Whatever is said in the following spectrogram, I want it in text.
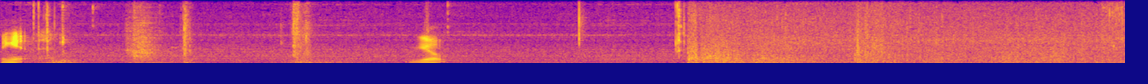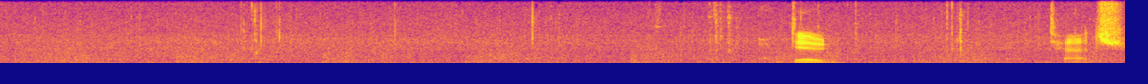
Dang it. Go. Dude. Attach.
